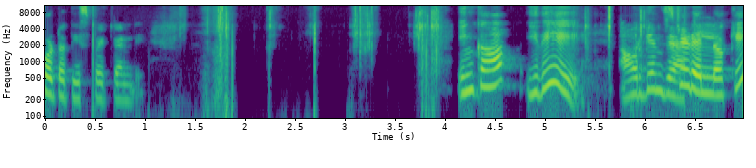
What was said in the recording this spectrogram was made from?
ఫోటో తీసి పెట్టండి. ఇంకా ఇది ఆర్గెన్జాడ్ ఎల్లోకి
